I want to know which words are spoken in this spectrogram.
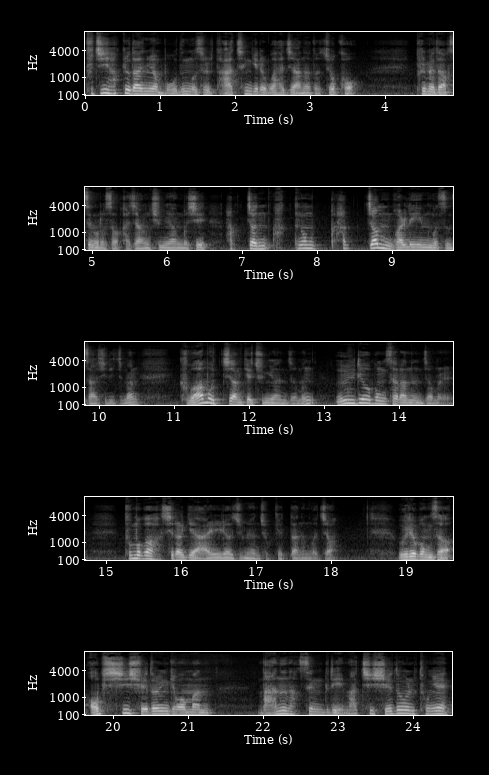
굳이 학교 다니며 모든 것을 다 챙기려고 하지 않아도 좋고 premed 학생으로서 가장 중요한 것이 학점, 학점, 학점 관리인 것은 사실이지만 그와 못지않게 중요한 점은 의료봉사라는 점을 부모가 확실하게 알려주면 좋겠다는 거죠. 의료봉사 없이 shadowing 경험만 많은 학생들이 마치 shadowing을 통해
